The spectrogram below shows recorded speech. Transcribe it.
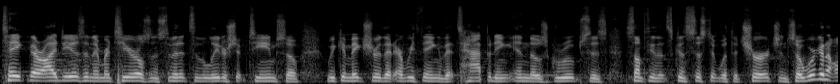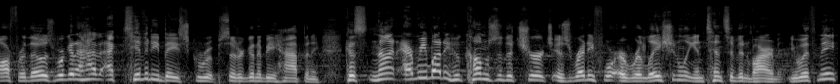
take their ideas and their materials and submit it to the leadership team so we can make sure that everything that's happening in those groups is something that's consistent with the church. And so we're going to offer those. We're going to have activity based groups that are going to be happening because not everybody who comes to the church is ready for a relationally intensive environment. You with me?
